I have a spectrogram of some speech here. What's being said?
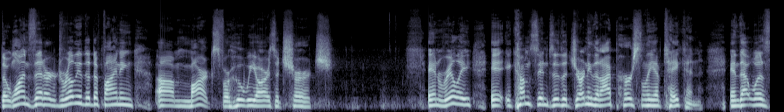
the ones that are really the defining um, marks for who we are as a church. And really, it, it comes into the journey that I personally have taken. And that was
